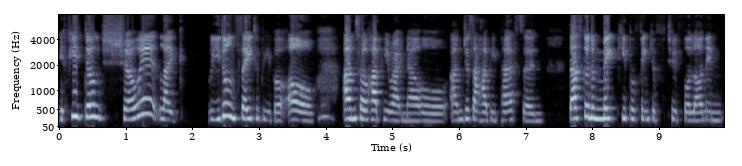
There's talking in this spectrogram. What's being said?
if you don't show it, like you don't say to people, "Oh, I'm so happy right now," or "I'm just a happy person." That's gonna make people think you're too full on. And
